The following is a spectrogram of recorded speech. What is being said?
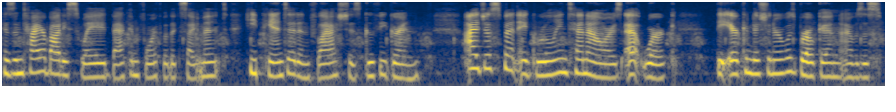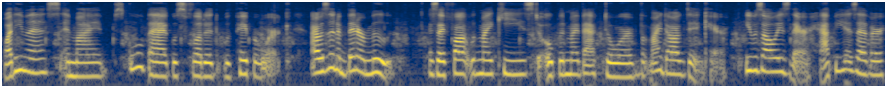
His entire body swayed back and forth with excitement. He panted and flashed his goofy grin. I had just spent a grueling ten hours at work. The air conditioner was broken, I was a sweaty mess, and my school bag was flooded with paperwork. I was in a bitter mood as I fought with my keys to open my back door, but my dog didn't care. He was always there, happy as ever,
